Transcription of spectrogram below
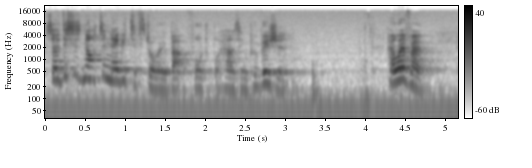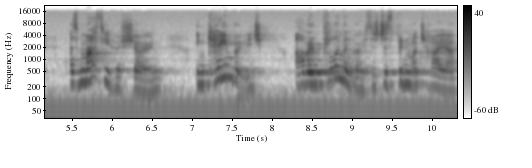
So this is not a negative story about affordable housing provision. However, as Matthew has shown, in Cambridge, our employment growth has just been much higher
